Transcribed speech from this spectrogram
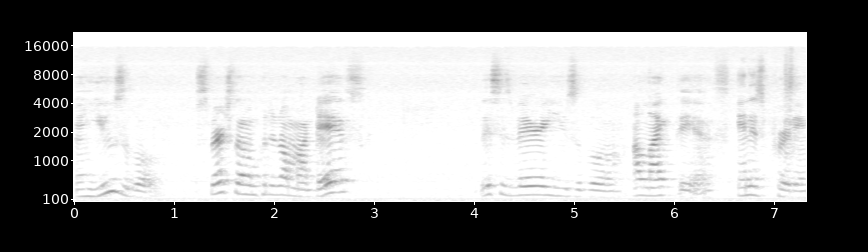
and usable, especially when I put it on my desk. This is very usable. I like this, and it's pretty.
